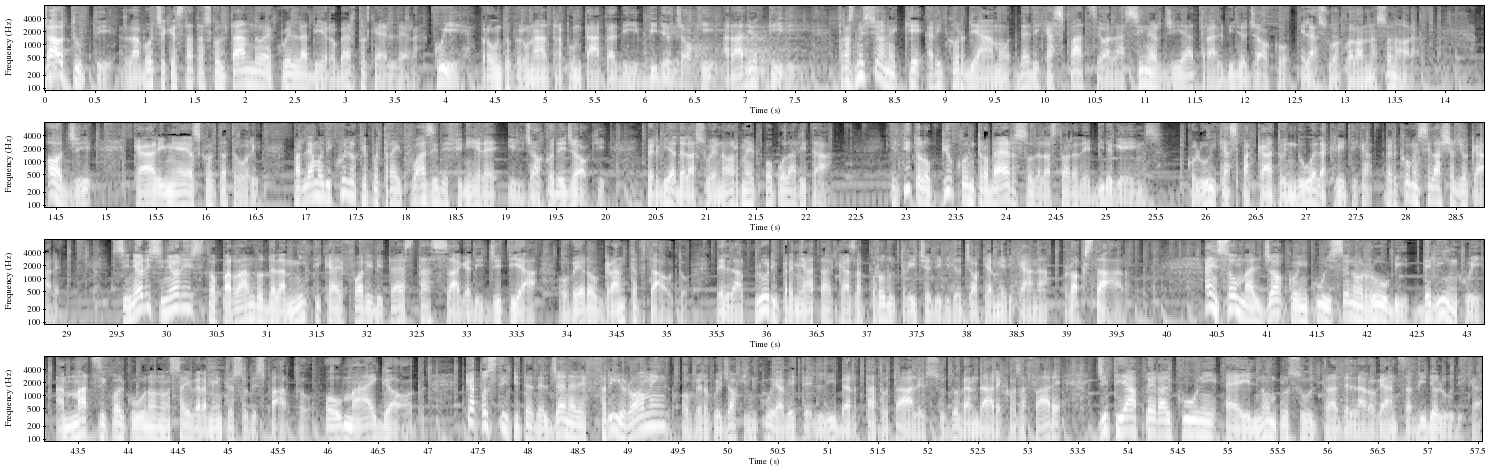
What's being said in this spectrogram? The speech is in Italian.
Ciao a tutti, la voce che state ascoltando è quella di Roberto Keller, qui pronto per un'altra puntata di videogiochi radioattivi. Trasmissione che, ricordiamo, dedica spazio alla sinergia tra il videogioco e la sua colonna sonora. Oggi, cari miei ascoltatori, parliamo di quello che potrei quasi definire il gioco dei giochi, per via della sua enorme popolarità. Il titolo più controverso della storia dei videogames, colui che ha spaccato in due la critica per come si lascia giocare. Signori e signori, sto parlando della mitica e fuori di testa saga di GTA, ovvero Grand Theft Auto, della pluripremiata casa produttrice di videogiochi americana Rockstar. È insomma il gioco in cui se non rubi, delinqui, ammazzi qualcuno non sei veramente soddisfatto. Oh my god! Capostipite del genere free roaming, ovvero quei giochi in cui avete libertà totale su dove andare e cosa fare, GTA per alcuni è il non plus ultra dell'arroganza videoludica.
